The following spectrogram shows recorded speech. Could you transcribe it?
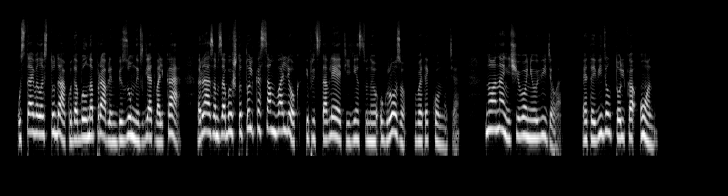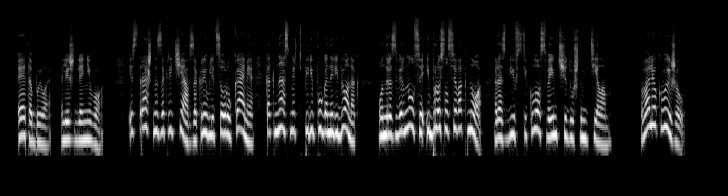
уставилась туда, куда был направлен безумный взгляд Валька, разом забыв, что только сам Валек и представляет единственную угрозу в этой комнате. Но она ничего не увидела. Это видел только он. Это было лишь для него. И страшно закричав, закрыв лицо руками, как насмерть перепуганный ребенок, он развернулся и бросился в окно, разбив стекло своим тщедушным телом. Валек выжил.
